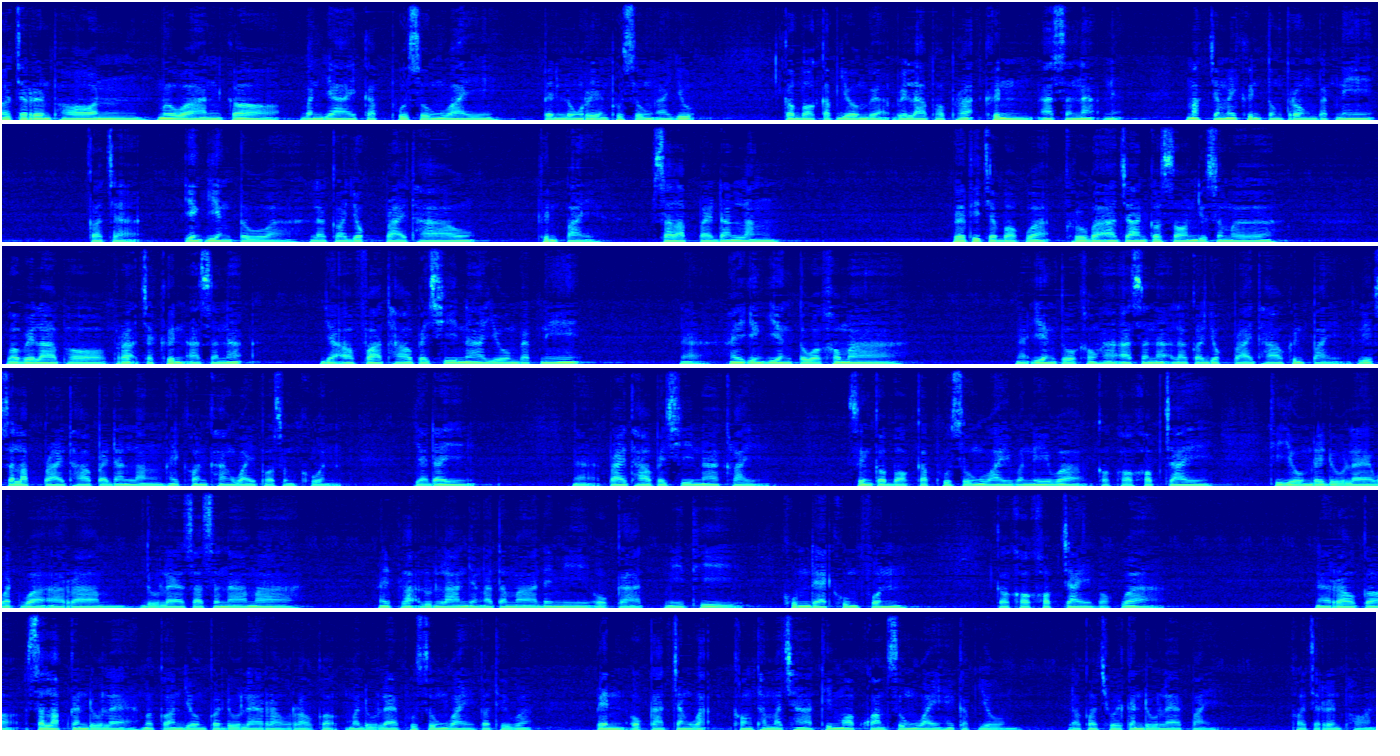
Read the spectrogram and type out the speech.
ก็เจริญพร เมื่อวานก็บรรยายกับผู้สูงวัย เป็นโรงเรียนผู้สูงอายุ ก็บอกกับโยมว่าเวลาพอพระขึ้นอาสนะเนี่ยมักจะไม่ขึ้นตรงๆแบบนี้ ก็จะเอียงเอียงๆตัว แล้วก็ยกปลายเท้าขึ้นไป สลับไปด้านหลัง เพื่อที่จะบอกว่าครูบาอาจารย์ก็สอนอยู่เสมอ ว่าเวลาพอพระจะขึ้นอาสนะ อย่าเอาฝ่าเท้าไปชี้หน้าโยมแบบนี้นะให้เอียงเอียงตัวเข้ามานะเอียงตัวเข้าหาอาสนะ แล้วก็ยกปลายเท้าขึ้นไป รีบสลับปลายเท้าไปด้านหลัง ให้ค่อนข้างไวพอสมควร อย่าได้นะปลายเท้าไปชี้หน้าใคร ซึ่งก็บอกกับผู้สูงวัยวันนี้ว่าก็ขอขอบใจ ที่โยมได้ดูแลวัดวาอาราม ดูแลศาสนามา ให้พระรุ่นหลานอย่างอาตมาได้มีโอกาสมีที่คุ้มแดดคุ้มฝน ก็ขอขอบใจบอกว่านะเราก็สลับกันดูแล เมื่อก่อนโยมก็ดูแลเรา เราก็มาดูแลผู้สูงวัยก็ถือว่าเป็นโอกาสจังหวะของธรรมชาติที่มอบความสูงวัยให้กับโยม แล้วก็ช่วยกันดูแลไป ขอเจริญพร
